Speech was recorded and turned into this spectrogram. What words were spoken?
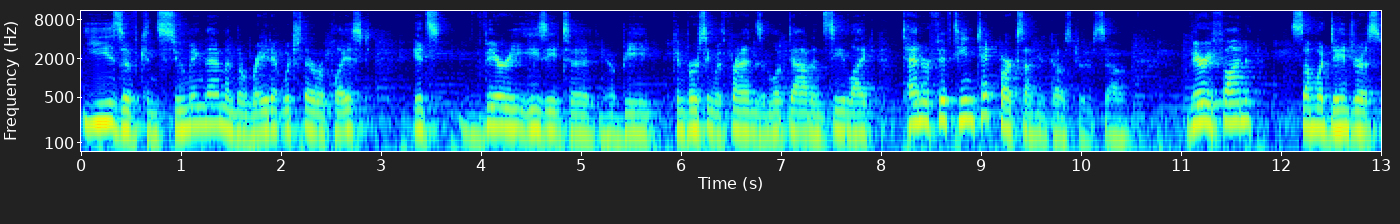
ease of consuming them and the rate at which they're replaced, it's very easy to you know be conversing with friends and look down and see like 10 or 15 tick marks on your coaster. So very fun somewhat dangerous,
